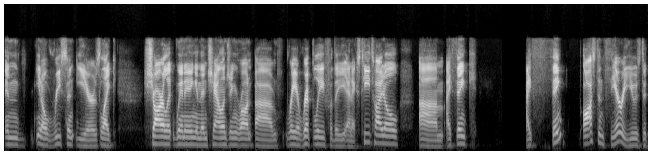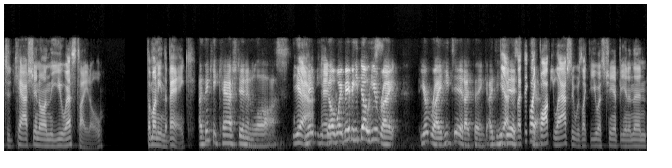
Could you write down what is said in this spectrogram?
in you know recent years, like Charlotte winning and then challenging Ron, uh, Rhea Ripley for the NXT title. Um, I think, I think Austin Theory used it to cash in on the U.S. title, the Money in the Bank. I think he cashed in and lost. Yeah, Maybe he, and- oh wait, maybe he no, you're right. You're right. He did. I think. I, he yeah, did. I think like yeah. Bobby Lashley was like the U.S. champion, and then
